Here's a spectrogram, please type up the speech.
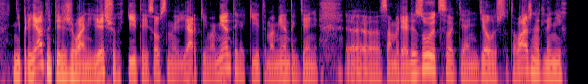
неприятные переживания, есть еще какие-то и, собственно, яркие моменты, какие-то моменты, где они э, самореализуются, где они делают что-то важное для них.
